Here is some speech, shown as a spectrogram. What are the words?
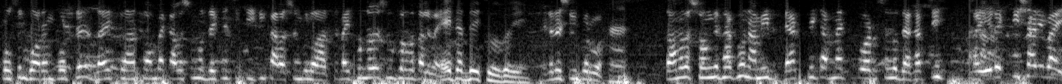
প্রচুর গরম পড়ছে। তাই তো আমরা কালেকশন দেখেছি কি কি কালেকশনগুলো আছে। ভাই কোনটা শুরু করব তাহলে ভাই? এটা দিয়ে শুরু করি। এটাতে শুরু করব? হ্যাঁ। তো আমাদের সঙ্গে থাকুন আমি ব্যাগ থেকে আপনাকে প্রোডাকশন দেখাচ্ছি। ভাই এটা কি শাড়ি ভাই?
